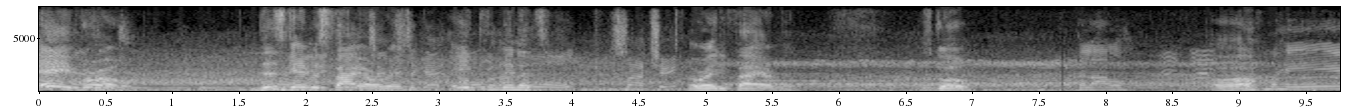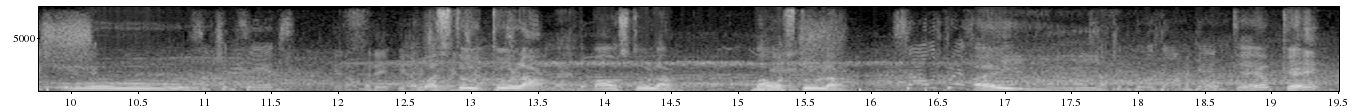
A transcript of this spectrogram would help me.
Hey, bro. This game is fire already. to get hold of 18 minutes. Already fire, man. Let's go. Uh huh. Ooh. Sachin saves. Get on with it It was too too long, man. The ball was too long. Ball was too long. Hey. And Sachin goes down again. Okay, okay.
